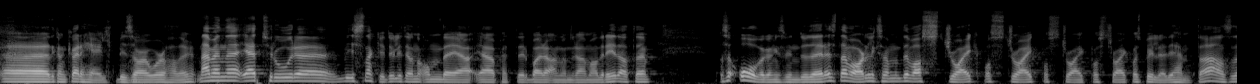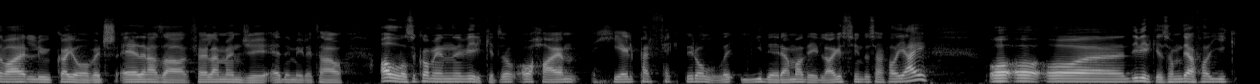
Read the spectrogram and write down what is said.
Uh, det kan ikke være helt bizarre world heller. Nei, men uh, jeg tror Vi snakket jo litt om det, jeg, jeg og Petter, bare angående Real Madrid. At altså overgangsvinduet deres, der var det liksom Det var strike på strike på strike på strike på spillere de henta. Altså, det var Luka Jovic, Eden Hazard, Fela Munji, Eddie Militao. Alle som kom inn, virket å, å ha en helt perfekt rolle i det Real Madrid-laget, syntes i hvert fall jeg. Og, og, og de virket som de i hvert fall gikk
